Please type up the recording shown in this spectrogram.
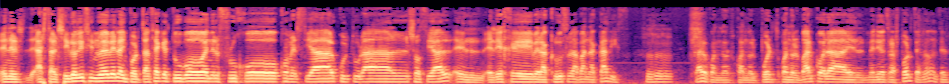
En el, hasta el siglo XIX la importancia que tuvo en el flujo comercial, cultural, social el, el eje Veracruz-La Habana-Cádiz. Claro, cuando, cuando el puerto, cuando el barco era el medio de transporte, ¿no? Entonces,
